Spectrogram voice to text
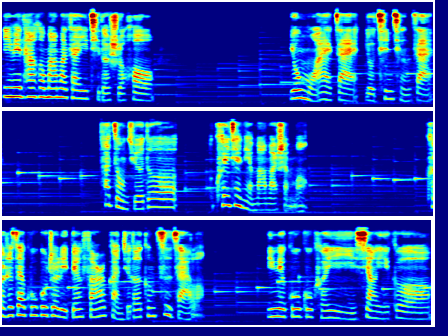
因为他和妈妈在一起的时候，有母爱在，有亲情在，他总觉得亏欠点妈妈什么。可是，在姑姑这里边，反而感觉到更自在了，因为姑姑可以像一个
